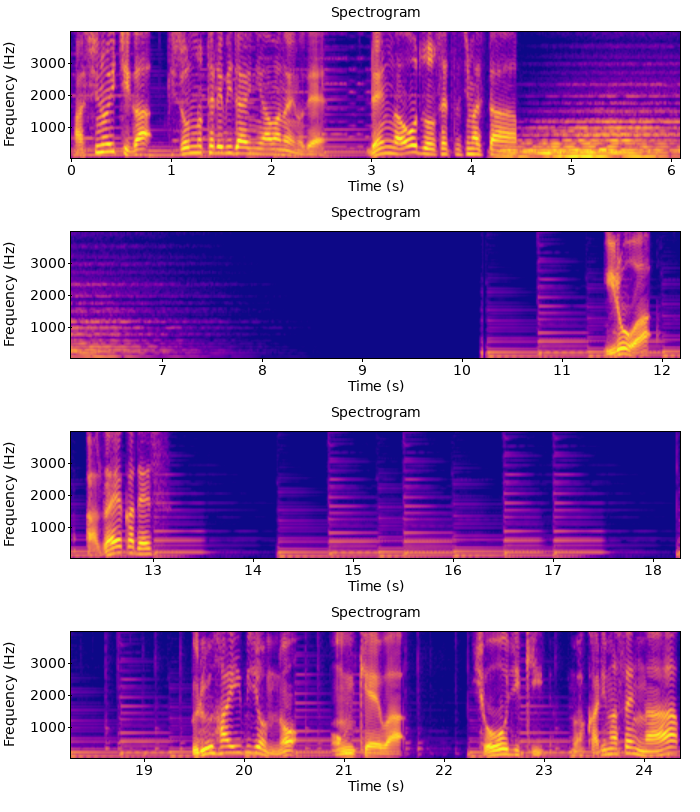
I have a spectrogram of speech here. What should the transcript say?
足の位置が既存のテレビ台に合わないのでレンガを増設しました。色は鮮やかです。フルハイビジョンの恩恵は正直わかりませんが。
